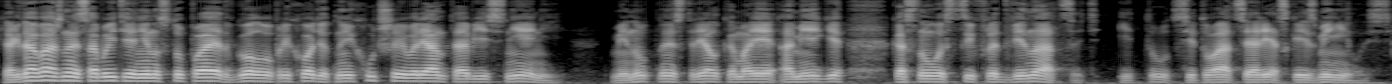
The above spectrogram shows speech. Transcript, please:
Когда важное событие не наступает, в голову приходят наихудшие варианты объяснений. Минутная стрелка моей Омеги коснулась цифры 12, и тут ситуация резко изменилась.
